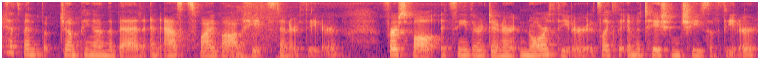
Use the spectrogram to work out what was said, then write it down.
has been jumping on the bed and asks why Bob mm. hates dinner theater. First of all, it's neither dinner nor theater. It's like the imitation cheese of theater.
